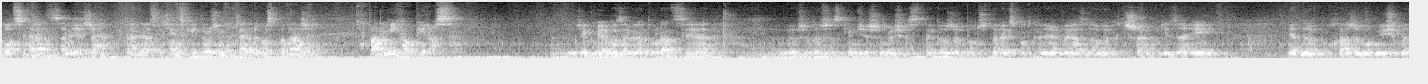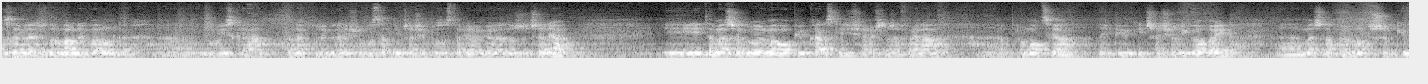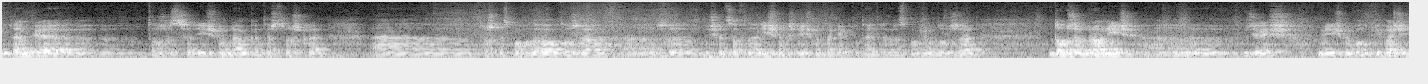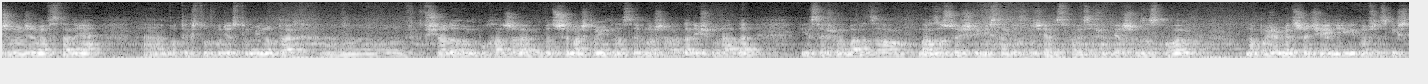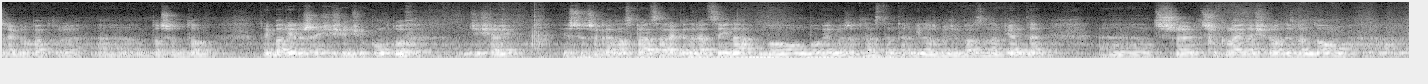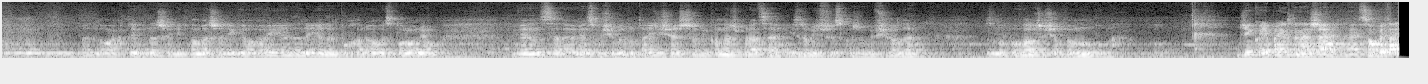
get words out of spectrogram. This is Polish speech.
głos teraz zabierze trener zwycięskiej drużyny, trener gospodarzy, pan Michał Piros. Dziękujemy za gratulacje. My przede wszystkim cieszymy się z tego, że po czterech spotkaniach wyjazdowych, trzech w lidze i jednym w pucharze mogliśmy zagrać w normalnych warunkach. E, Boiska, te na których graliśmy w ostatnim czasie, pozostawiały wiele do życzenia i te mecze były mało piłkarskie. Dzisiaj myślę, że fajna e, promocja tej piłki trzecioligowej. E, Mecz na pewno w szybkim tempie. To, że strzeliliśmy bramkę też troszkę E, troszkę spowodowało to, że, e, że się cofnęliśmy. Chcieliśmy, tak jak tutaj trener wspomniał, dobrze, dobrze bronić. E, Gdzieś mieliśmy wątpliwości, czy będziemy w stanie po tych 120 minutach w środowym pucharze wytrzymać tą intensywność, ale daliśmy radę. Jesteśmy bardzo, bardzo szczęśliwi z tego zwycięstwa. Jesteśmy pierwszym zespołem na poziomie trzeciej ligi we wszystkich czterech grupach, który doszedł do tej bariery 60 punktów. Dzisiaj jeszcze czeka nas praca regeneracyjna, bo, bo wiemy, że teraz ten terminarz będzie bardzo napięty. E, Trzy, trzy kolejne środy będą, e, będą aktywne, czyli dwa mecze ligowe i jeden, jeden pucharowy z Polonią. Więc, e, więc musimy tutaj dzisiaj jeszcze wykonać pracę i zrobić wszystko, żeby w środę znów powalczyć o pełną pulę. Dziękuję panie trenerze. Są pytania.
